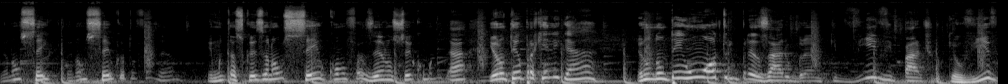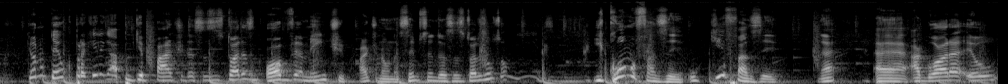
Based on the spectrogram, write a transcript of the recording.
eu não sei, eu não sei o que eu tô fazendo. Tem muitas coisas eu não sei como fazer, eu não sei como ligar. E eu não tenho para quem ligar. Eu não, não tenho um outro empresário branco que vive parte do que eu vivo que eu não tenho para que ligar, porque parte dessas histórias, obviamente, parte não, né? 100% dessas histórias não são minhas. E como fazer? O que fazer? Né? É, agora eu,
